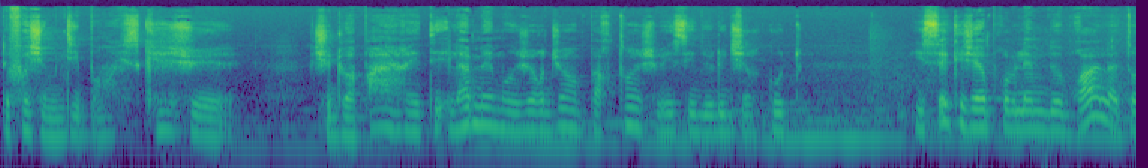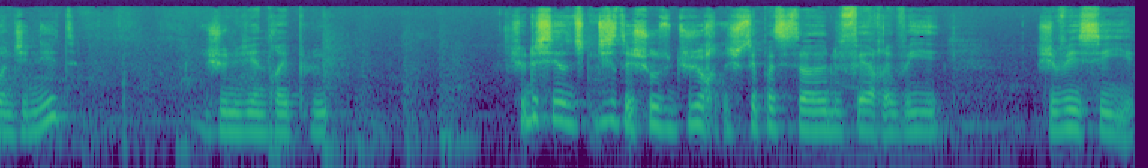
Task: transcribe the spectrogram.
Des fois, je me dis, bon, est-ce que je je dois pas arrêter? Là, même aujourd'hui, en partant, je vais essayer de lui dire, écoute, il sait que j'ai un problème de bras, la tendinite. Je ne viendrai plus. Je lui dis des choses dures. Je ne sais pas si ça va le faire réveiller. Je vais essayer.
